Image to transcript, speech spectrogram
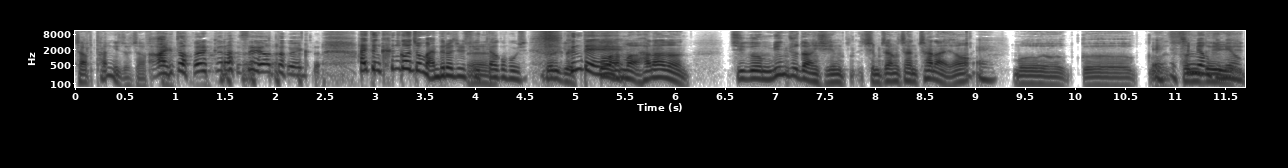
잡탕이죠 잡탕. 아이 또왜 그러세요? 또 왜 그러? 하여튼 큰 거 좀 만들어질 수 네. 있다고 보시. 근데- 또 하나 하나는 지금 민주당 심, 심상찮잖아요. 예. 뭐그 그 예, 친명, 선대위.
